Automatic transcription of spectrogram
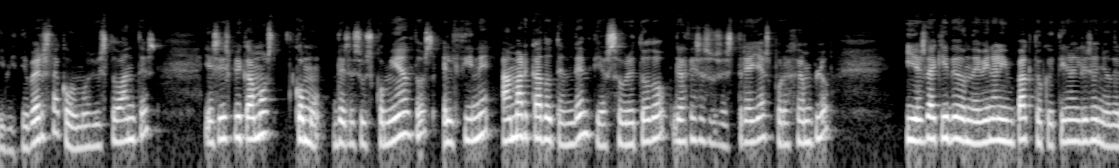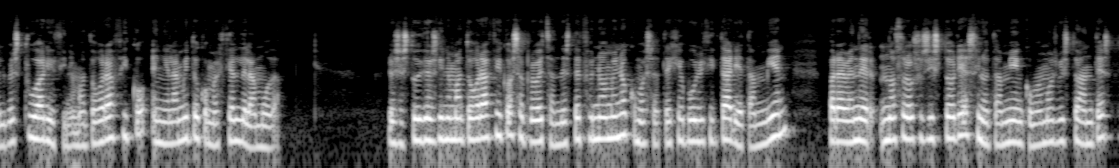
y viceversa, como hemos visto antes, y así explicamos cómo desde sus comienzos el cine ha marcado tendencias, sobre todo gracias a sus estrellas, por ejemplo, y es de aquí de donde viene el impacto que tiene el diseño del vestuario cinematográfico en el ámbito comercial de la moda. Los estudios cinematográficos se aprovechan de este fenómeno como estrategia publicitaria también para vender no solo sus historias, sino también, como hemos visto antes,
